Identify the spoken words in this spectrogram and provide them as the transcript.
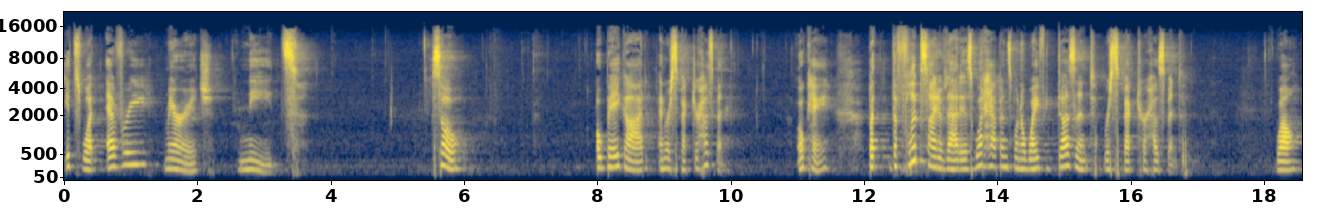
it's what every marriage needs. So, obey God and respect your husband. Okay, but the flip side of that is what happens when a wife doesn't respect her husband? Well,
